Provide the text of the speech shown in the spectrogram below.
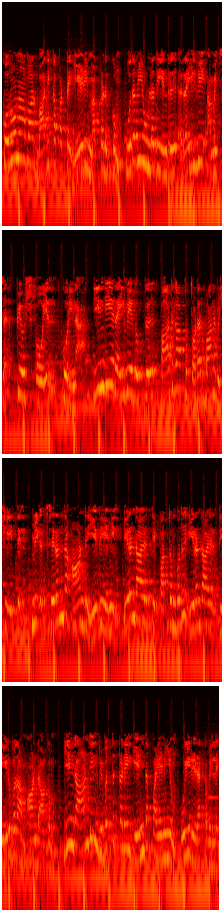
கொரோனாவால் பாதிக்கப்பட்ட ஏழை மக்களுக்கும் உதவியுள்ளது என்று ரயில்வே அமைச்சர் பியூஷ் கோயல் கூறினார். இந்திய ரயில்வேவுக்கு பாதுகாப்பு தொடர்பான விஷயத்தில் மிகச் சிறந்த ஆண்டு எது எனில் இரண்டாயிரத்தி பத்தொன்பது இரண்டாயிரத்தி இருபதாம் ஆண்டாகும். இந்த ஆண்டில் விபத்துகளில் எந்த பயணியும் உயிரிழக்கவில்லை.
